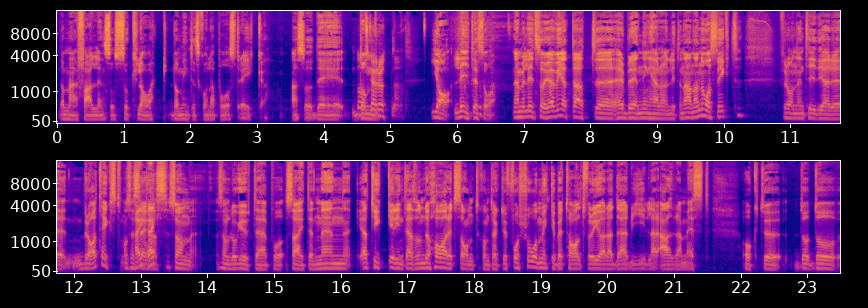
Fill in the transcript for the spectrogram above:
de här fallen så såklart de inte ska hålla på och strejka. Alltså det, De ska ruttna. Ja, lite så. Nej men lite så. Jag vet att uh, herr Bränning här har en liten annan åsikt från en tidigare bra text måste Tack, sägas tack. som, som låg ute här på sajten. Men jag tycker inte, alltså om du har ett sånt kontrakt, du får så mycket betalt för att göra det du gillar allra mest och du, då, då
